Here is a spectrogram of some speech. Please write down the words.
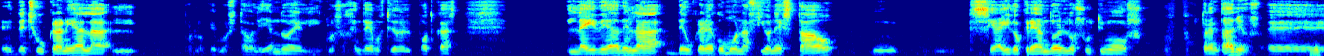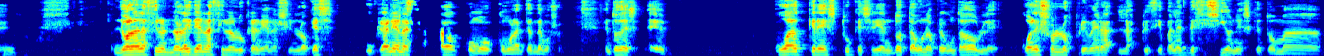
eh, de hecho, Ucrania, por lo que hemos estado leyendo, el, incluso gente que hemos tenido en el podcast, la idea de, la, de Ucrania como nación-estado mm, se ha ido creando en los últimos 30 años. no, la nación, no la idea nacional ucraniana, sino lo que es Ucrania nación-estado como, como la entendemos hoy. Entonces, ¿Cuál crees tú que serían, Dota, una pregunta doble? ¿Cuáles son los primeras, las principales decisiones que toma,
